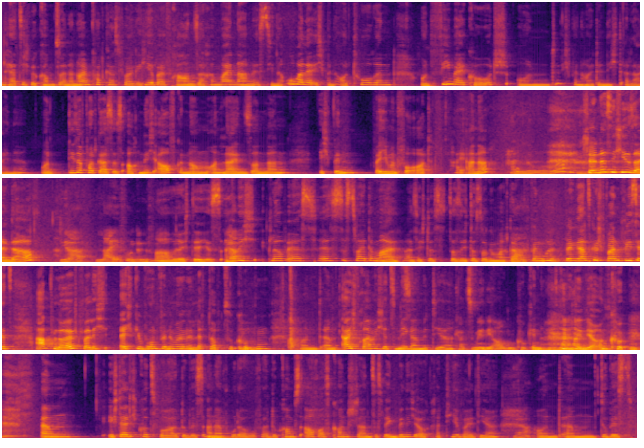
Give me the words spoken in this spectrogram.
Und herzlich willkommen zu einer neuen Podcast-Folge hier bei Frauensache. Mein Name ist Tina Oberle, ich bin Autorin und Female Coach und ich bin heute nicht alleine. Und dieser Podcast ist auch nicht aufgenommen online, sondern ich bin bei jemand vor Ort. Hi Anna. Hallo. Schön, dass ich hier sein darf. Ja, live und in Farbe. Richtig. Es ja. habe ich, glaube erst, es ist das zweite Mal, als ich das, dass ich das so gemacht habe. Ah, ich bin, cool. bin ganz gespannt, wie es jetzt abläuft, weil ich echt gewohnt bin, immer in den Laptop zu gucken. Mhm. Und ähm, aber ich freue mich jetzt mega mit dir. Kannst du mir in die Augen gucken? Genau, ich kann dir in die Augen gucken. ähm, ich stelle dich kurz vor, du bist Anna mhm. Bruderhofer, du kommst auch aus Konstanz, deswegen bin ich auch gerade hier bei dir. Ja. Und ähm, du bist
